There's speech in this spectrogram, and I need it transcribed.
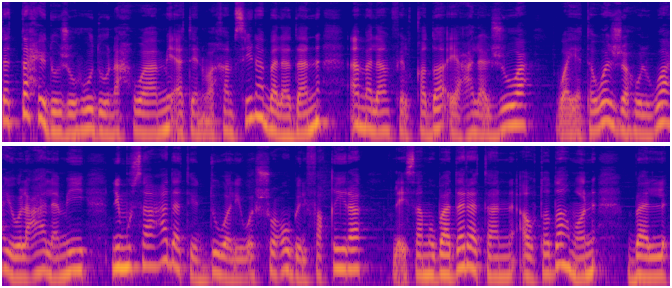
تتحد جهود نحو 150 بلدا أملا في القضاء على الجوع ويتوجه الوعي العالمي لمساعدة الدول والشعوب الفقيرة ليس مبادرة أو تضامن بل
